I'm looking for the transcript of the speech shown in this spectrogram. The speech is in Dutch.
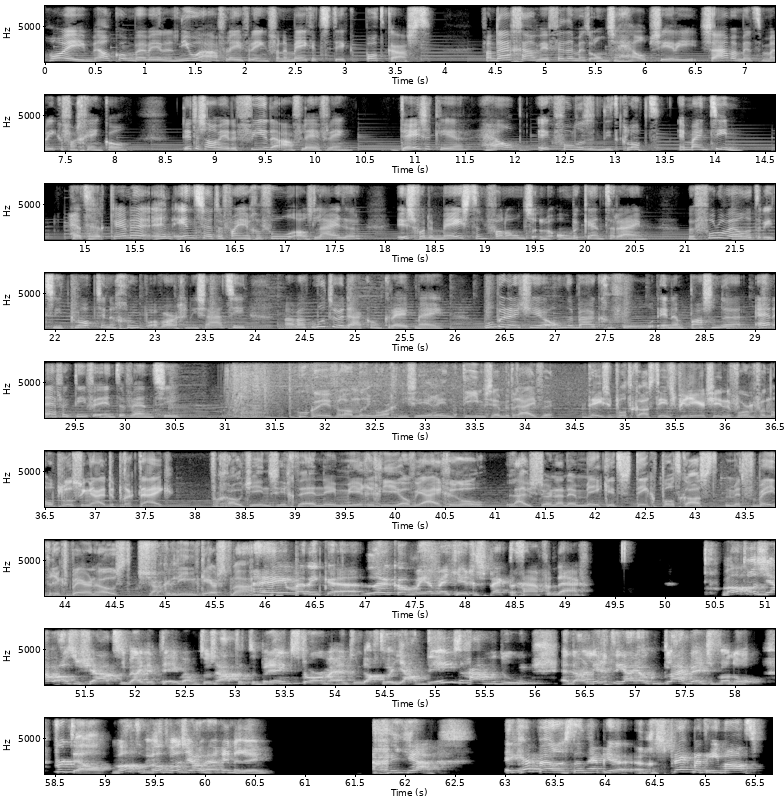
Hoi, welkom bij weer een nieuwe aflevering van de Make It Stick podcast. Vandaag gaan we weer verder met onze Help-serie samen met Marieke van Ginkel. Dit is alweer de vierde aflevering. Deze keer Help, ik voel dat het niet klopt in mijn team. Het herkennen en inzetten van je gevoel als leider is voor de meesten van ons een onbekend terrein. We voelen wel dat er iets niet klopt in een groep of organisatie, maar wat moeten we daar concreet mee? Hoe benut je je onderbuikgevoel in een passende en effectieve interventie? Hoe kun je verandering organiseren in teams en bedrijven? Deze podcast inspireert je in de vorm van oplossingen uit de praktijk. Vergroot je inzichten en neem meer regie over je eigen rol. Luister naar de Make It Stick podcast met verbeterexpert en host Jacqueline Kerstma. Hey Marieke, leuk om weer met je in gesprek te gaan vandaag. Wat was jouw associatie bij dit thema? Want we zaten te brainstormen en toen dachten we, ja, deze gaan we doen. En daar lichtte jij ook een klein beetje van op. Vertel, wat, wat was jouw herinnering? Ja, ik heb wel eens, dan heb je een gesprek met iemand.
